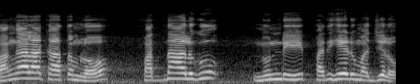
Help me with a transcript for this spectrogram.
బంగాళాఖాతంలో పద్నాలుగు నుండి పదిహేడు మధ్యలో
